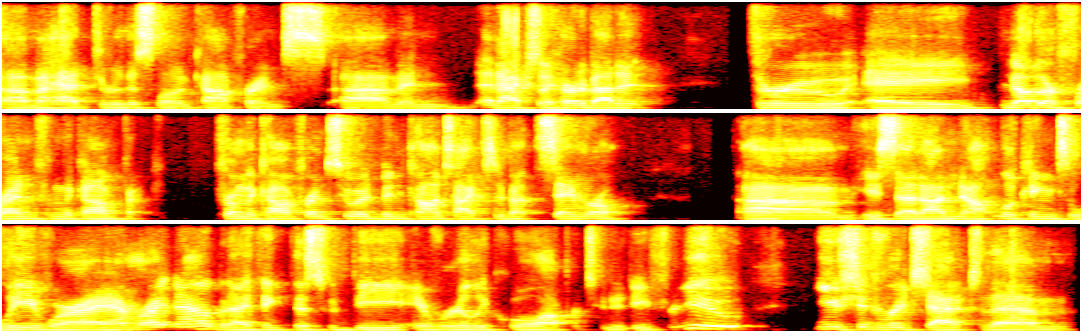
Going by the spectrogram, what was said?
um, I had through the Sloan conference, um, and and actually heard about it through a another friend from the comp- from the conference who had been contacted about the same role. Um, he said, I'm not looking to leave where I am right now, but I think this would be a really cool opportunity for you. You should reach out to them.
